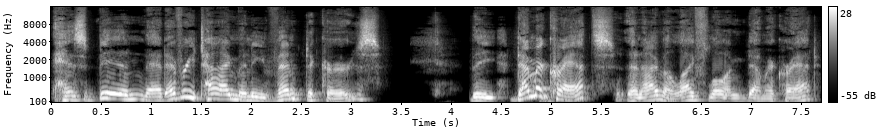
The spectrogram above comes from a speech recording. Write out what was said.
has been that every time an event occurs, the Democrats, and I'm a lifelong Democrat,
